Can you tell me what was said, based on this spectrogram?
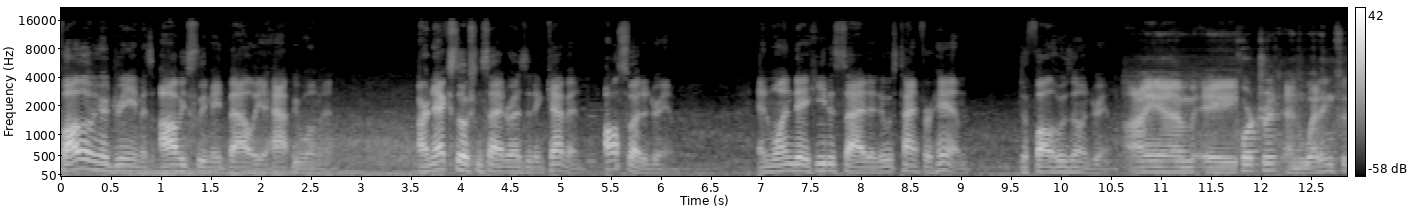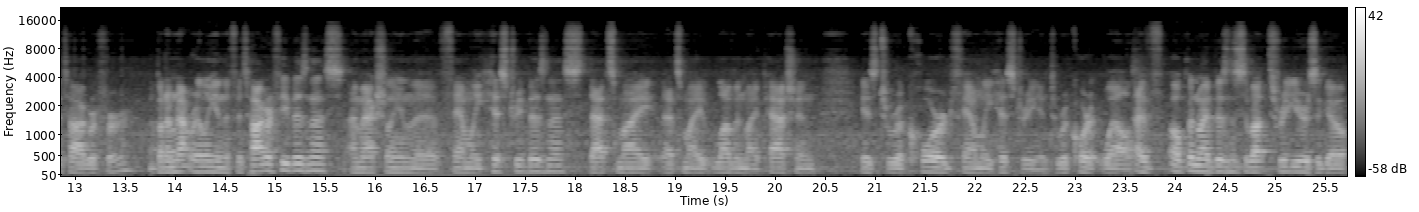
Following her dream has obviously made Valley a happy woman. Our next Oceanside resident, Kevin, also had a dream. And one day he decided it was time for him to follow his own dream. I am a portrait and wedding photographer, but I'm not really in the photography business. I'm actually in the family history business. That's my that's my love and my passion is to record family history and to record it well. I've opened my business about three years ago.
